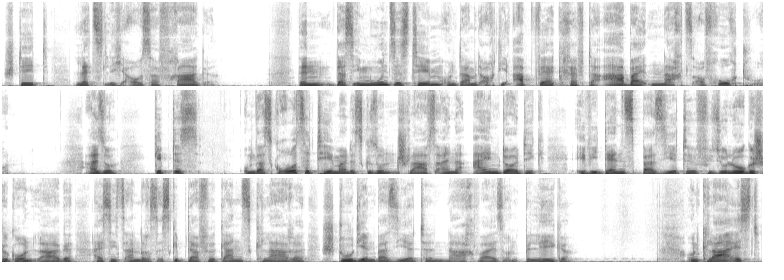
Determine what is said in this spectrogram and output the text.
steht letztlich außer Frage. Denn das Immunsystem und damit auch die Abwehrkräfte arbeiten nachts auf Hochtouren. Also gibt es um das große Thema des gesunden Schlafs eine eindeutig evidenzbasierte physiologische Grundlage, heißt nichts anderes, es gibt dafür ganz klare studienbasierte Nachweise und Belege. Und klar ist,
